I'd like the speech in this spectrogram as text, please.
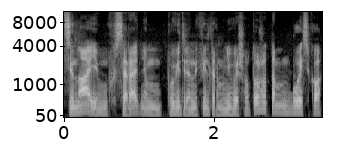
Ціна їм в середньому повітряний фільтр мені вийшов теж там близько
